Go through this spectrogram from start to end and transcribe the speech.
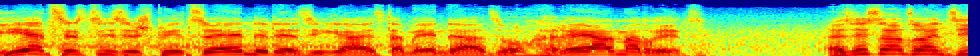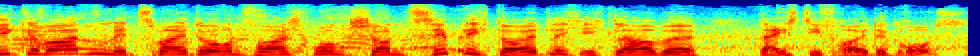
Jetzt ist dieses Spiel zu Ende. Der Sieger ist am Ende also Real Madrid. Es ist also ein Sieg geworden mit zwei Toren Vorsprung. Schon ziemlich deutlich. Ich glaube, da ist die Freude groß.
